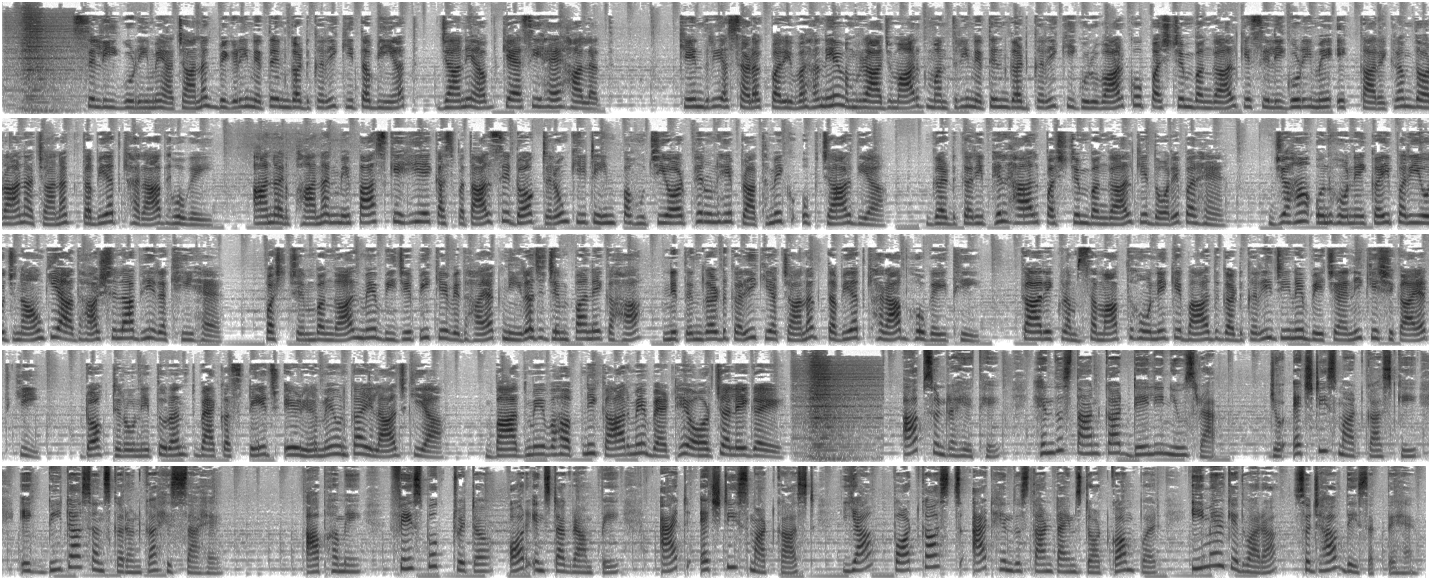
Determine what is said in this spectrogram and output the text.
सिलीगुड़ी में अचानक बिगड़ी नितिन गडकरी की तबीयत, जाने अब कैसी है हालत केंद्रीय सड़क परिवहन एवं राजमार्ग मंत्री नितिन गडकरी की गुरुवार को पश्चिम बंगाल के सिलीगुड़ी में एक कार्यक्रम दौरान अचानक तबीयत खराब हो गई। आनर फानन में पास के ही एक अस्पताल से डॉक्टरों की टीम पहुँची और फिर उन्हें प्राथमिक उपचार दिया। गडकरी फ़िलहाल पश्चिम बंगाल के दौरे पर हैं, जहाँ उन्होंने कई परियोजनाओं की आधारशिला भी रखी है। पश्चिम बंगाल में बीजेपी के विधायक नीरज जिम्पा ने कहा नितिन गडकरी की अचानक तबीयत खराब हो गई थी। कार्यक्रम समाप्त होने के बाद गडकरी जी ने बेचैनी की शिकायत की। डॉक्टरों ने तुरंत बैक स्टेज एरिया में उनका इलाज किया। बाद में वह अपनी कार में बैठे और चले गए। आप सुन रहे थे हिंदुस्तान का डेली न्यूज़ रैप, जो एच टी स्मार्ट कास्ट की एक बीटा संस्करण का हिस्सा है। आप हमें फेसबुक ट्विटर और इंस्टाग्राम पे एट एच टी या podcasts@hindustantimes.com पर ईमेल के द्वारा सुझाव दे सकते हैं।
